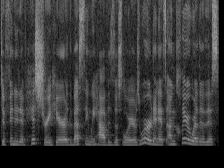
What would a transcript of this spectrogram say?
definitive history here. The best thing we have is this lawyer's word, and it's unclear whether this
